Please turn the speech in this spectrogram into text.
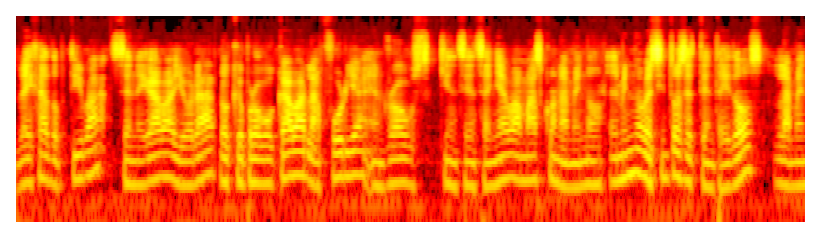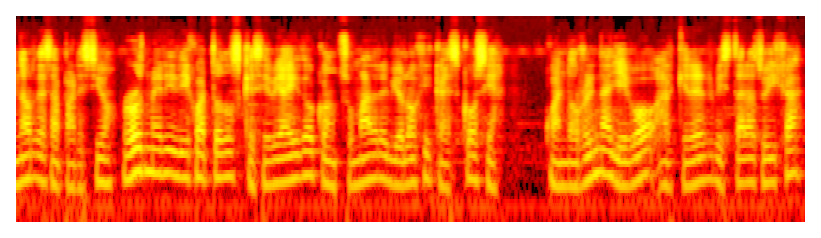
la hija adoptiva, se negaba a llorar, lo que provocaba la furia en Rose, quien se ensañaba más con la menor. En 1972, la menor desapareció. Rosemary dijo a todos que se había ido con su madre biológica a Escocia, Cuando Rina llegó al querer visitar a su hija,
